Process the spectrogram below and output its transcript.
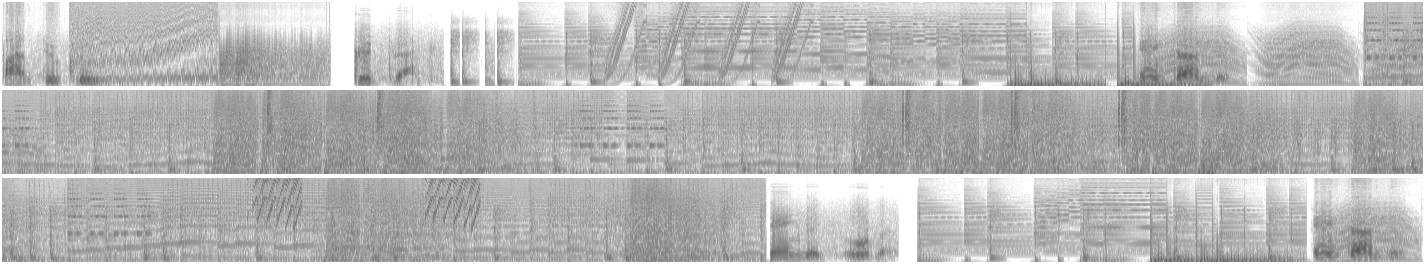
To cruise. Good luck. Encanted. Danger's over. Encanted.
